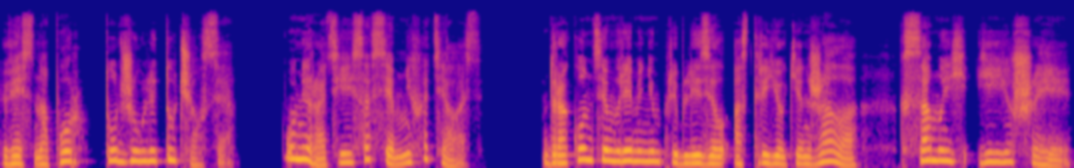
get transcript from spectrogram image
Весь напор тут же улетучился. Умирать ей совсем не хотелось. Дракон тем временем приблизил острие кинжала к самой ее шее,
